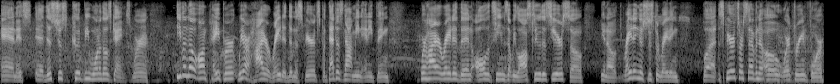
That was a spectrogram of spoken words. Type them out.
And it's it, this just could be one of those games where even though on paper we are higher rated than the Spirits, but that does not mean anything. We're higher rated than all the teams that we lost to this year. So, you know, rating is just the rating. But the Spirits are 7 0, we're 3 and 4.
